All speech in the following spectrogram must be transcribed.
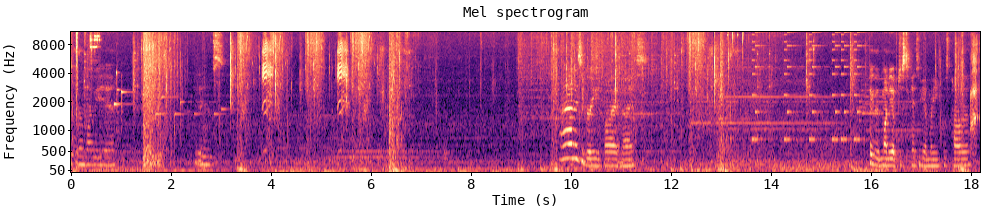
Secret room be here. It is. It's a green fight, nice. Pick the money up just in case we get money equals power.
